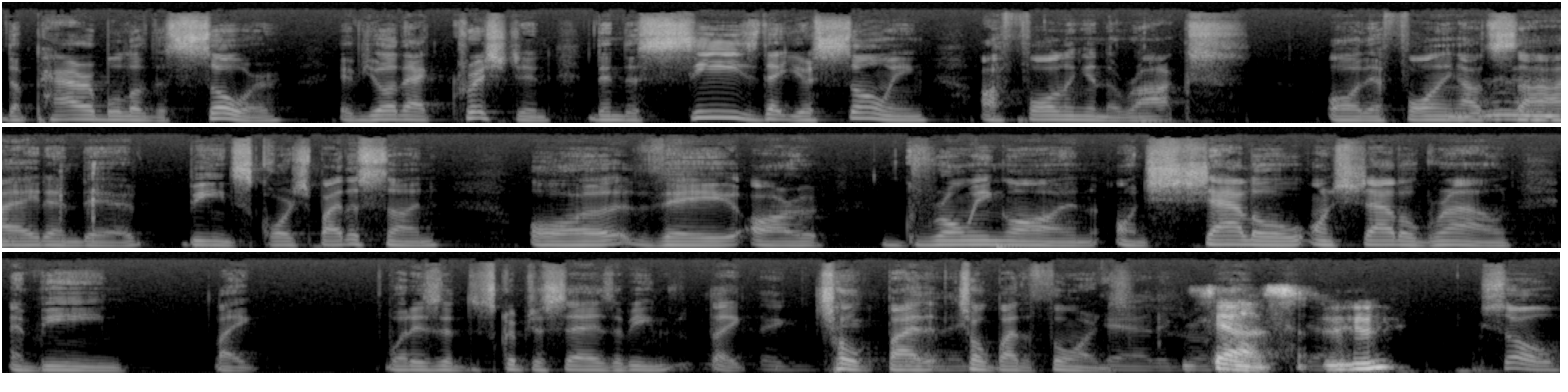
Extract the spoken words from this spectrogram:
the parable of the sower, if you're that Christian, then the seeds that you're sowing are falling in the rocks or they're falling outside and they're being scorched by the sun or they are growing on on shallow on shallow ground and being like what is it the scripture says they're being like They- choked by yeah, the they- choked by the thorns Yeah, they grow up. Yes. Yeah. hmm so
